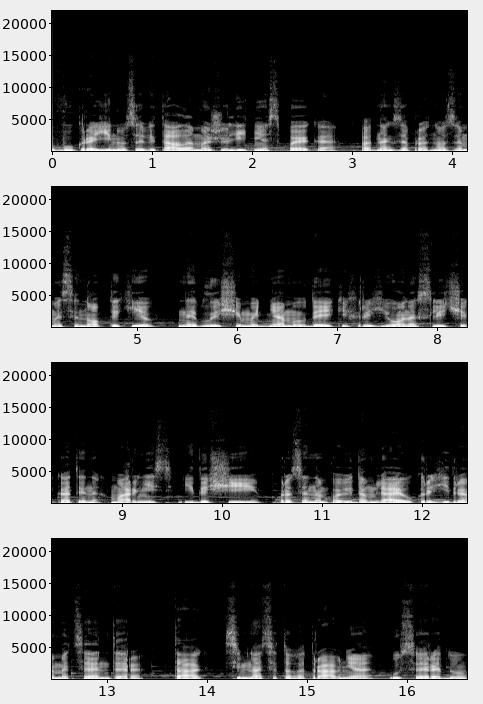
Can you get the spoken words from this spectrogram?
В Україну завітала межолітня спека, однак, за прогнозами синоптиків, найближчими днями у деяких регіонах слід чекати на хмарність і дощі. Про це нам повідомляє Укргідрометцентр. Так, 17 травня у середу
